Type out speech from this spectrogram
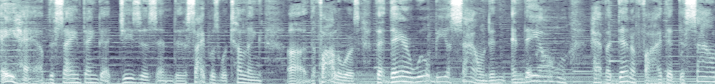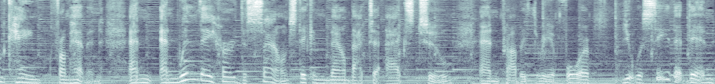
Ahab the same thing that Jesus and the disciples were telling uh, the followers that there will be a sound, and, and they all have identified that the sound came from heaven. And and when they heard the sound, sticking down back to Acts 2 and probably 3 and 4, you will see that then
